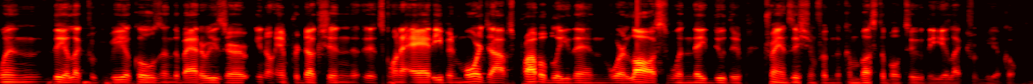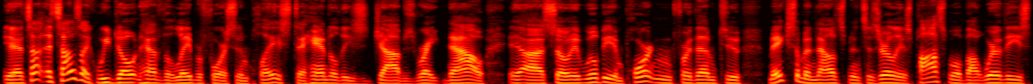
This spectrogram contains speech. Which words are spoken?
when the electric vehicles and the batteries are you know in production it's going to add even more jobs probably than were lost when they do the transition from the combustible to the electric vehicle. Yeah it, it sounds like we don't have the labor force in place to handle these jobs right now. Uh, so it will be important for them to make some announcements as early as possible about where these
